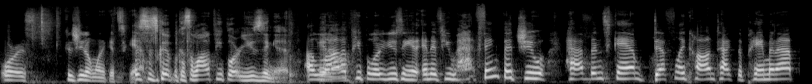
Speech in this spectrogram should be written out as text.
Or is, because you don't want to get scammed. This is good because a lot of people are using it. A lot know? of people are using it. And if you ha- think that you have been scammed, definitely contact the payment app.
